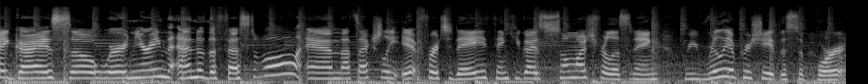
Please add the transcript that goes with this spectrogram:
Right, guys, so we're nearing the end of the festival, and that's actually it for today. Thank you guys so much for listening. We really appreciate the support,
